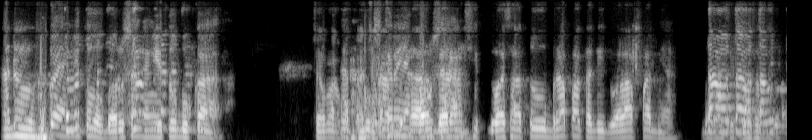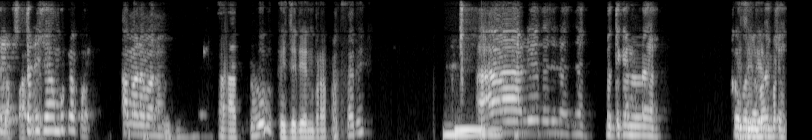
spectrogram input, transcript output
Aduh, Buka yang itu, barusan yang itu buka. Coba, buka, Bukan coba. sekarang yang eh, barusan. Beresit 21 berapa tadi? 28 ya? Tahu tahu 21, tahu. Tadi 28 tadi ya? saya buka kok. Aman aman. Satu, kejadian berapa tadi? Ah, lihat aja lihat. Petikan layar. Kau banyak bacot.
